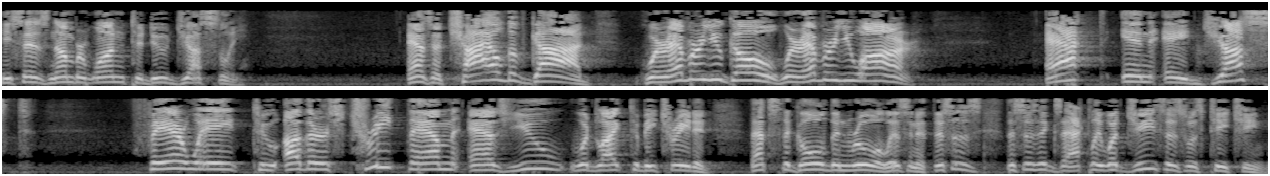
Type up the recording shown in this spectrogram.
He says, number one, to do justly. As a child of God, wherever you go, wherever you are, act in a just, fair way to others. Treat them as you would like to be treated. That's the golden rule, isn't it? This is, this is exactly what Jesus was teaching.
